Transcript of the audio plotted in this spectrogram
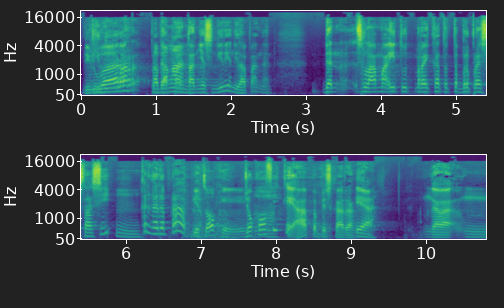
Di, luar, lapangan. pendapatannya sendiri yang di lapangan. Dan selama itu mereka tetap berprestasi, kan gak ada problem. It's okay. Djokovic kayak apa sampai sekarang? Iya. nggak mm,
